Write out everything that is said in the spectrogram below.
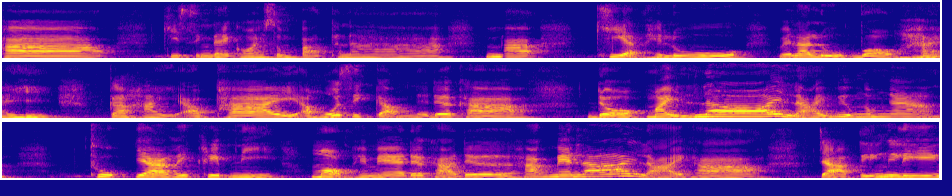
ภาพ คิดสิ่งใดขอให้สมปรารถนาเครียดให้ลูก เวลาลูกบอกให้ก็ให้อภัย อโหสิกรรมเนี่ยเด้อค่ะ ดอกไม้หลายหลายวิวงามๆ ทุกอย่างในคลิปนี้มอบให้แม่เด้อค่ะเด้อฮักแม่หลายหลายค่ะ จากลิงลิง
